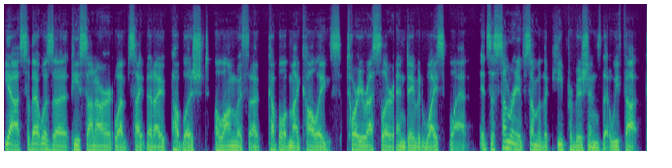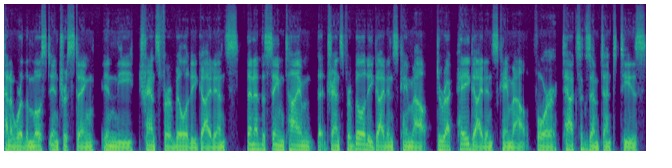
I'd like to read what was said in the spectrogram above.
Yeah, so that was a piece on our website that I published along with a couple of my colleagues, Tori Ressler and David Weisblatt. It's a summary of some of the key provisions that we thought kind of were the most interesting in the transferability guidance. Then at the same time that transferability guidance came out, direct pay guidance came out for tax exempt entities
